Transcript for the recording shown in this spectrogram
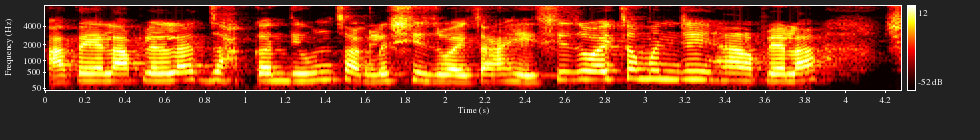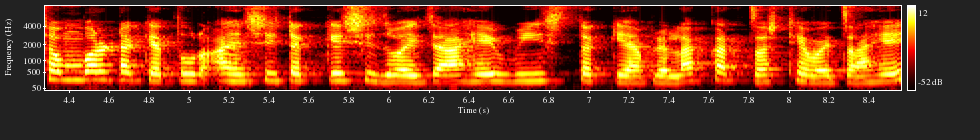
आता याला आपल्याला झाकण देऊन चांगलं शिजवायचं आहे. शिजवायचं म्हणजे ह्या आपल्याला शंभर टक्क्यातून ऐंशी टक्के शिजवायचं आहे. वीस टक्के आपल्याला कच्चाच ठेवायचा आहे.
